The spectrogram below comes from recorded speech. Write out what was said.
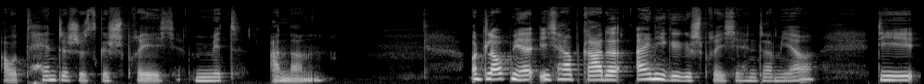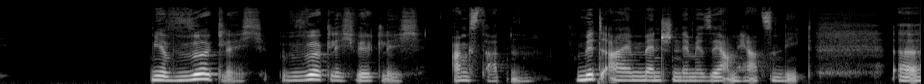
authentisches Gespräch mit anderen. Und glaub mir, ich habe gerade einige Gespräche hinter mir, die mir wirklich, wirklich, wirklich Angst hatten. Mit einem Menschen, der mir sehr am Herzen liegt, äh,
